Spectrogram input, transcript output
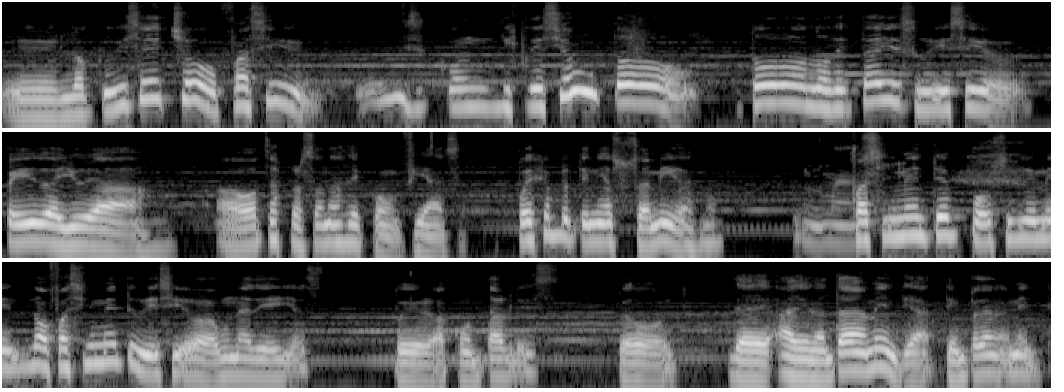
Eh, lo que hubiese hecho fácil, con discreción, todo, todos los detalles, hubiese pedido ayuda a, otras personas de confianza. Por ejemplo, tenía sus amigas, ¿no? Ah, fácilmente, posiblemente, no, fácilmente hubiese ido a una de ellas pero a contarles, pero adelantadamente, tempranamente.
